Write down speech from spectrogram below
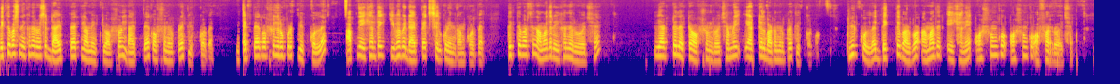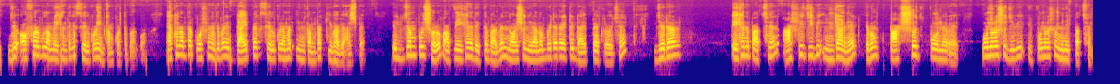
দেখতে পাচ্ছেন এখানে রয়েছে ডাইভ প্যাক নামে একটি অপশন। ডাইভ প্যাক অপশনের উপরে ক্লিক করবেন। ডাইভ প্যাক অপশনের উপরে ক্লিক করলে আপনি এখান থেকে কীভাবে ডাইভ প্যাক সেল করে ইনকাম করবেন। দেখতে পাচ্ছেন আমাদের এখানে রয়েছে এয়ারটেল একটা অপশন রয়েছে। আমরা এয়ারটেল বাটনের উপরে ক্লিক করব। ক্লিক করলে দেখতে পারব আমাদের এইখানে অসংখ্য, অসংখ্য অফার রয়েছে। যে অফারগুলো আমরা এখান থেকে সেল করে ইনকাম করতে পারব। এখন আপনার কোয়েশ্চেন হতে পারে ডাইভ প্যাক সেল করে আমার ইনকামটা কীভাবে আসবে? এক্সাম্পল স্বরূপ, আপনি এখানে দেখতে পারবেন ৯৯৯ টাকার একটি ডাইভ প্যাক রয়েছে। যেটার এখানে পাচ্ছেন ৮০ জিবি ইন্টারনেট এবং ৫০০ পনে ১৫০০ জিবি ১৫০০ মিনিট পাচ্ছেন।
